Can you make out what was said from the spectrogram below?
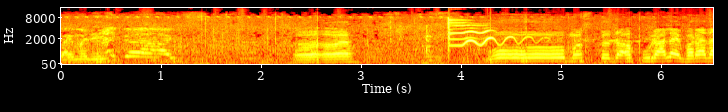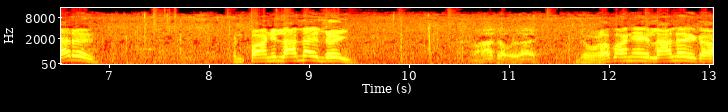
पायमध्ये हो मस्त जा पूर आलाय बरा दार पण पाणी लाल आहे लय. हा आहे. ढवळा पाणी आहे लाल आहे का?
